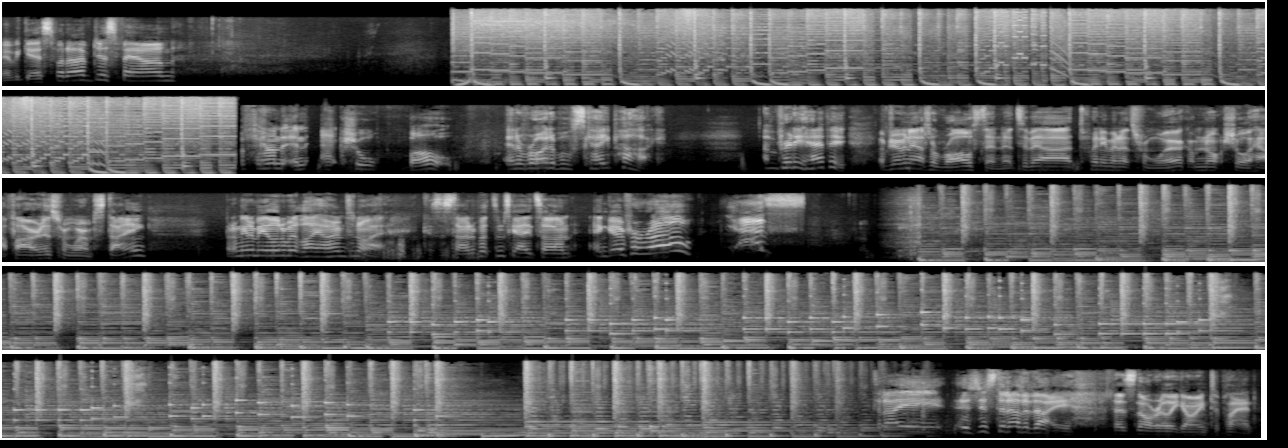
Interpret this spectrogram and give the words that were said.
Never guess what I've just found. I found an actual bowl and a rideable skate park. I'm pretty happy. I've driven out to Ralston. It's about 20 minutes from work. I'm not sure how far it is from where I'm staying, but I'm going to be a little bit late home tonight because it's time to put some skates on and go for a roll. Yes! Just another day that's not really going to plan.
